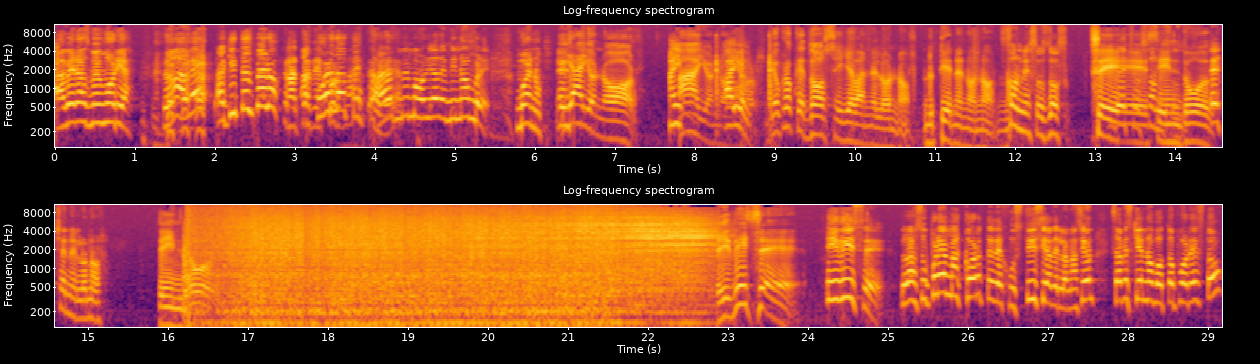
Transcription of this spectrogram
a ver, haz memoria. ¿No? A ver, aquí te espero. Trata de Acuérdate, a haz memoria de mi nombre. Bueno, Y hay honor. Hay- Hay honor. hay honor. Yo creo que dos se llevan el honor. Tienen honor, ¿no? son esos dos. Sí, De hecho, son sin dos. duda. Echen el honor. Sin duda. Y dice, Y dice, la Suprema Corte de Justicia de la Nación, ¿sabes quién no votó por esto?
